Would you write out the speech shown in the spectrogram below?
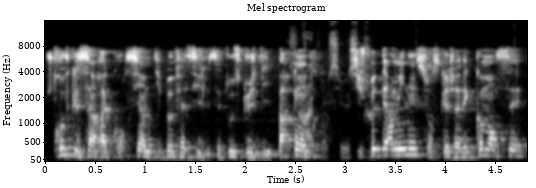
Je trouve que c'est un raccourci un petit peu facile, c'est tout ce que je dis. Par contre, si je peux terminer sur ce que j'avais commencé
